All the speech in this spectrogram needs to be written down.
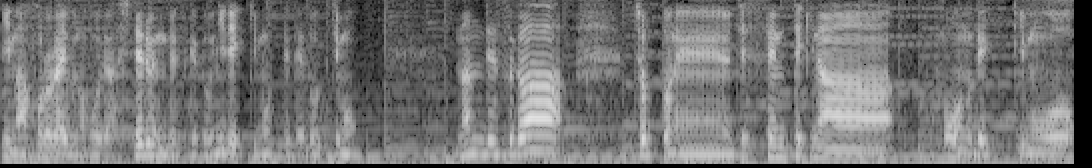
今ホロライブの方ではしてるんですけど2デッキ持っててどっちも。なんですがちょっとね実践的な方のデッキも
